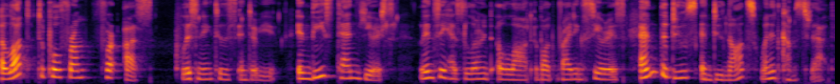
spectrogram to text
A lot to pull from for us listening to this interview. In these 10 years, Lindsay has learned a lot about writing series and the do's and do nots when it comes to that.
